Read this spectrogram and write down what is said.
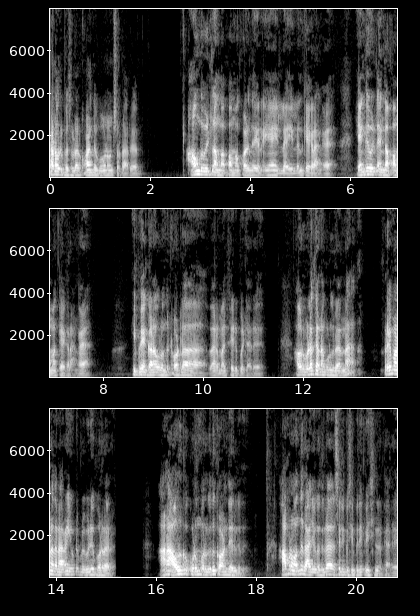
கணவர் இப்போ சொல்கிறார் குழந்தை வேணும்னு சொல்கிறாரு அவங்க வீட்டில் அவங்க அப்பா அம்மா குழந்தை ஏன் இல்லை இல்லைன்னு கேட்குறாங்க எங்கள் வீட்டில் எங்கள் அப்பா அம்மா கேட்குறாங்க இப்போ என் கணவர் வந்து டோட்டலாக வேறு மாதிரி சைடு போயிட்டாரு. அவர் விளக்கம் என்ன கொடுக்குறாருன்னா பிரேமானந்தனாரன் யூடியூப்பில் வீடியோ போடுறாரு. ஆனால் அவருக்கு குடும்பம் இருக்குது குழந்தை இருக்குது. அப்புறம் வந்து ராஜயோகத்தில் செலிபஸை பற்றி பேசின்னு இருக்காரு.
